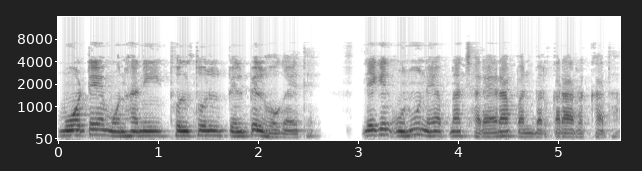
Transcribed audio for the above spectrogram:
موٹے، منہنی تھل تھل پل پل ہو گئے تھے، لیکن انہوں نے اپنا چھرا پن برقرار رکھا تھا۔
